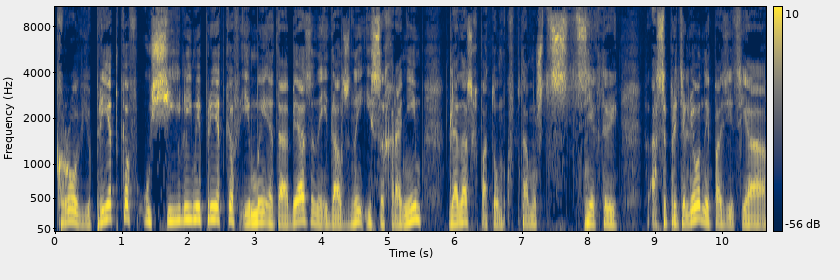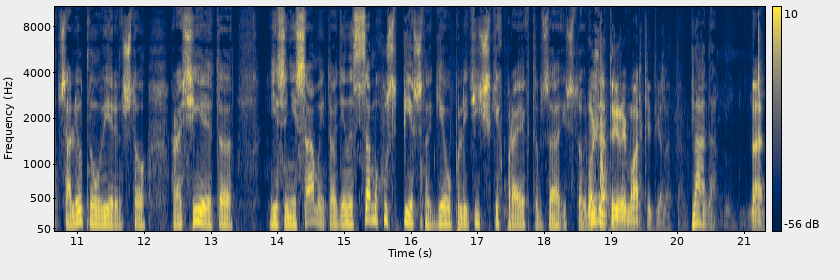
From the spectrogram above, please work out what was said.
кровью предков, усилиями предков, и мы это обязаны и должны и сохраним для наших потомков, потому что с некоторой, а с определенной позиции я абсолютно уверен, что Россия это если не самый, то один из самых успешных геополитических проектов за историю. Можно три ремарки делать там? Надо. Да,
